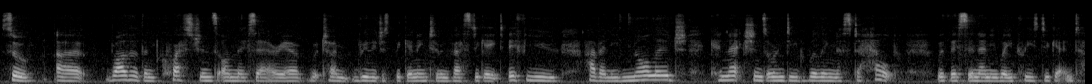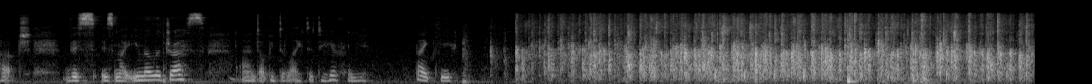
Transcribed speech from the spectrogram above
So uh, rather than questions on this area, which I'm really just beginning to investigate, if you have any knowledge, connections, or indeed willingness to help with this in any way, please do get in touch. This is my email address and I'll be delighted to hear from you. Thank you.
